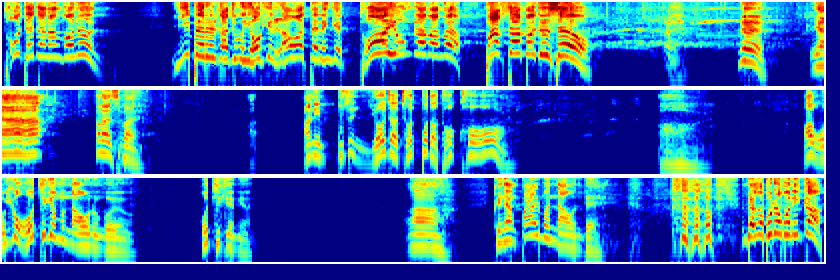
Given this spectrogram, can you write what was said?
더 대단한 거는 이 배를 가지고 여기를 나왔다는 게 더 용감한 거야. 박수 한번 주세요. 네. 야 가만 있어봐요 아, 아니 무슨 여자 젖보다 더 커. 아, 아 이거 어떻게 하면 나오는 거예요? 어떻게 하면? 아 그냥 빨면 나온대. 내가 물어보니까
